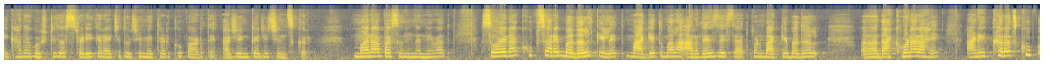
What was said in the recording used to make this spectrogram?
एखाद्या गोष्टीचा स्टडी करायची तुझी मेथड खूप आवडते अजिंक्यजी चिंचकर. मनापासून धन्यवाद. सोय ना खूप सारे बदल केलेत. मागे तुम्हाला अर्धेच दिसतात पण बाकी बदल दाखवणार आहे. आणि खरंच खूप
